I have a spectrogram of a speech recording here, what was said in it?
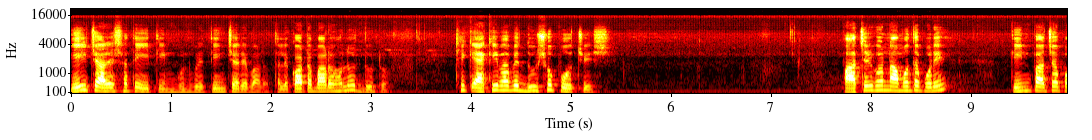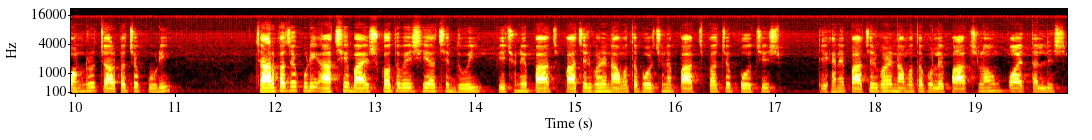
এই চারের সাথে এই তিন গুণ করি, তিন চারে বারো। তাহলে কটা বারো হলো? দুটো। ঠিক একইভাবে দুশো পঁচিশ। পাঁচের ঘর নামতা পড়ে তিন পাঁচা পনেরো, চার পাঁচা কুড়ি চার পাঁচা কুড়ি আছে, বাইশ কত বেশি আছে? দুই, পিছনে পাঁচ, পাঁচের ঘরে নামতা পড়ছিলাম পাঁচ পাঁচা পঁচিশ। এখানে পাঁচের ঘরে নামতা পড়লে পাঁচ লং, পঁয়তাল্লিশ।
